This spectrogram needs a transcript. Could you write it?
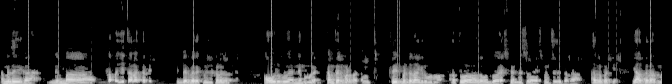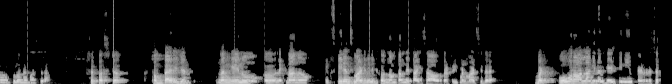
ಆಮೇಲೆ ಈಗ ನಿಮ್ಮ ನಮ್ಮ ಈ ತಾಲೂಕಲ್ಲಿ ಬೇರೆ ಬೇರೆ ಕ್ಲಿನಿಕ್ಗಳಿವೆ ಅವ್ರಿಗೂ ನಿಮ್ಗೂ ಕಂಪೇರ್ ಮಾಡಿದಾಗ. ಟ್ರೀಟ್ಮೆಂಟ್ ಅಲ್ಲಿ ಆಗಿರ್ಬೋದು ಅಥವಾ ಅದರ ಒಂದು ಎಕ್ಸ್ಪೀರಿಯನ್ಸ್ ಎಕ್ಸ್ಪೆನ್ಸಸ್ ಇದಲ್ಲ ಅದ್ರ ಬಗ್ಗೆ ಯಾವ ತರ ಅದನ್ನ ತುಲನೆ ಮಾಡ್ತೀರಾ ಸರ್ ಫಸ್ಟ್ ಕಂಪ್ಯಾರಿಸನ್ ನನ್ಗೇನು ಲೈಕ್ ನಾನು ಎಕ್ಸ್ಪೀರಿಯನ್ಸ್ ಮಾಡಿದೀನಿ ಬಿಕಾಸ್ ನಮ್ಮ ತಂದೆ ತಾಯಿ ಸಹ ಅವ್ರ ಹತ್ರ ಟ್ರೀಟ್ಮೆಂಟ್ ಮಾಡಿಸಿದ್ದಾರೆ ಬಟ್ ಓವರ್ ಆಲ್ ಆಗಿ ನಾನು ಹೇಳ್ತೀನಿ ಅಂತ ಹೇಳಿದ್ರೆ ಸರ್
